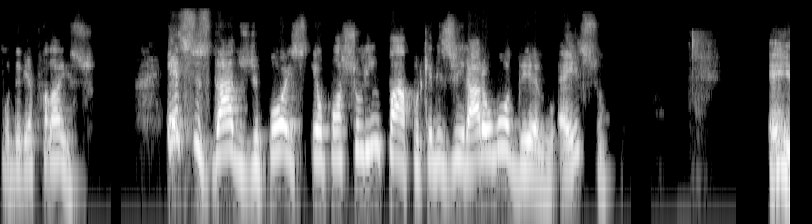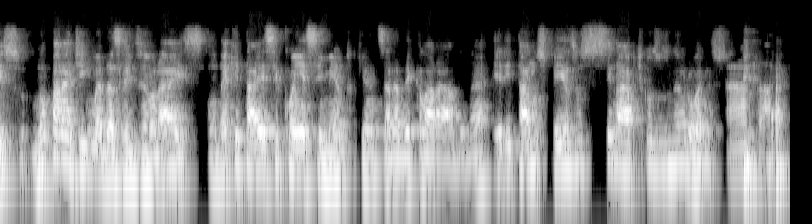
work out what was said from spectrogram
Poderia falar isso. Esses dados depois eu posso limpar, porque eles viraram o modelo. É isso? É isso. No paradigma das redes neurais, onde é que está esse conhecimento que antes era declarado? Né? Ele está nos pesos sinápticos dos neurônios. Ah, tá. Né?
